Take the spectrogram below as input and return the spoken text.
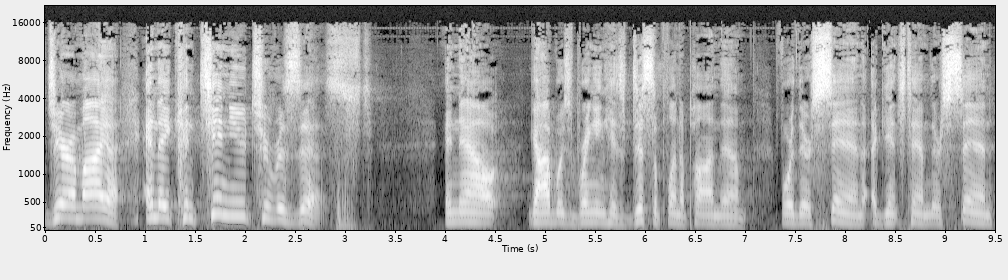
Jeremiah. And they continued to resist. And now God was bringing his discipline upon them for their sin against him, their sin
